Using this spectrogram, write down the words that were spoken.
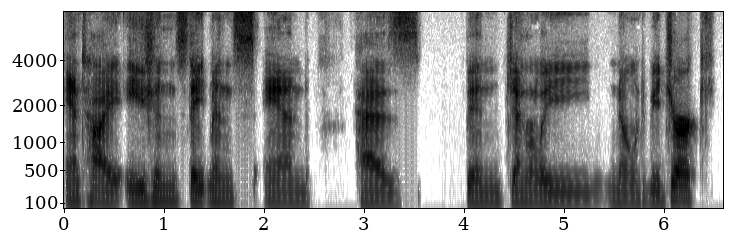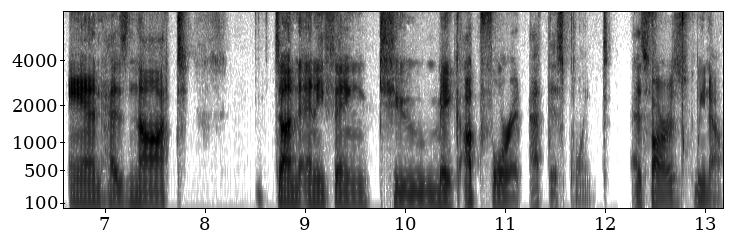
anti-Asian statements and has been generally known to be a jerk and has not done anything to make up for it at this point, as far as we know.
